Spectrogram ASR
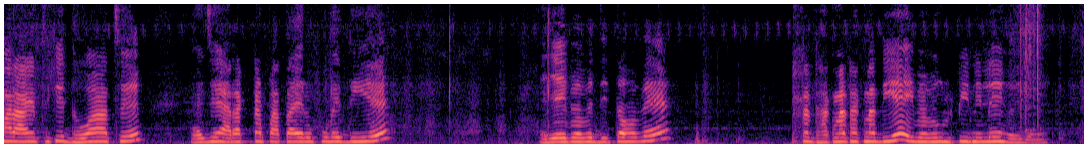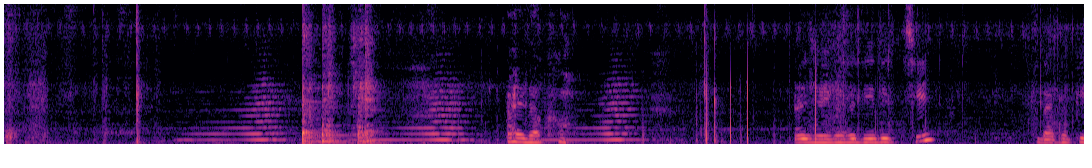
আমার আগে থেকে ধোয়া আছে। এই যে আর একটা পাতা এর উপরে দিয়ে এই যে এইভাবে দিতে হবে। একটা ঢাকনা ঢাকনা দিয়ে এইভাবে উল্টি নিলেই হয়ে যাবে। এই দেখো। এই যে এইভাবে দিয়ে দিচ্ছি। দেখো কি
